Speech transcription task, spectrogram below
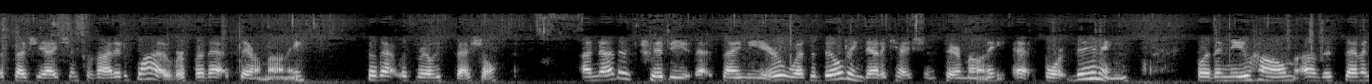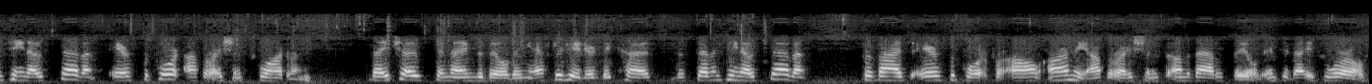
Association provided a flyover for that ceremony. So that was really special. Another tribute that same year was a building dedication ceremony at Fort Benning for the new home of the 1707th Air Support Operations Squadron. They chose to name the building after Hilliard because the 1707th provides air support for all Army operations on the battlefield in today's world.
